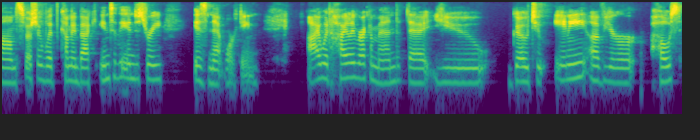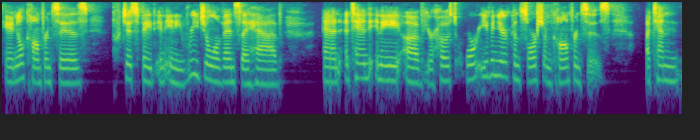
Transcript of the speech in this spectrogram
um, especially with coming back into the industry, is networking. I would highly recommend that you go to any of your host annual conferences, participate in any regional events they have, and attend any of your host or even your consortium conferences attend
